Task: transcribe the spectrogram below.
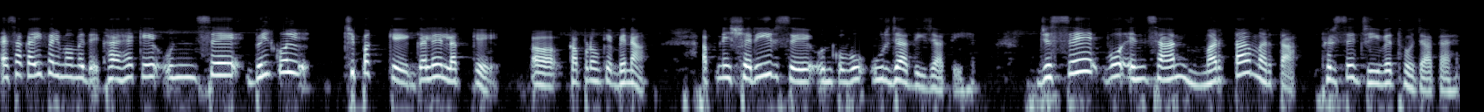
ऐसा कई फ़िल्मों में देखा है कि उनसे बिल्कुल चिपक के गले लग के आ, कपड़ों के बिना अपने शरीर से उनको वो ऊर्जा दी जाती है। जिससे वो इंसान मरता मरता फिर से जीवित हो जाता है।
